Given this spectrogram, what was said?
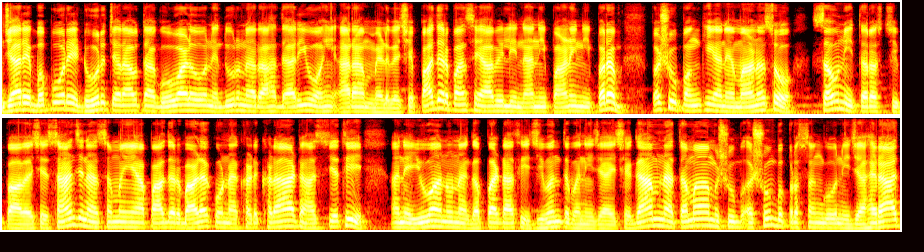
જ્યારે બપોરે ઢોર ચરાવતા ગોવાળો અને દૂરના રાહદારીઓ અહીં આરામ મેળવે છે. પાદર પાસે આવેલી નાની પાણીની પરબ પશુ, પંખી અને માણસો સૌની તરસ છીપાવે છે. સાંજના સમયે આ પાદર બાળકોના ખડખડાટ હાસ્યથી અને યુવાનોના ગપાટાથી જીવંત બની જાય છે. ગામના તમામ શુભ અશુભ પ્રસંગોની જાહેરાત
